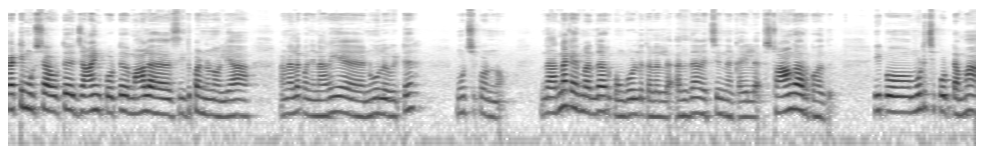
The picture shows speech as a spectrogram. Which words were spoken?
கட்டி முடிச்சா விட்டு ஜாயின் போட்டு மாலை இது பண்ணணும் இல்லையா? அதனால் கொஞ்சம் நிறைய நூலை விட்டு முடிச்சு போடணும். இந்த அன்னக்காய் மாதிரி தான் இருக்கும் கோல்டு கலரில் அதுதான் வச்சுருந்தேன் கையில். ஸ்ட்ராங்காக இருக்கும் அது. இப்போது முடிச்சு போட்டோமா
